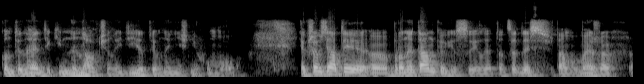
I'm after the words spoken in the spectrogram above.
контингент, який не навчений діяти в нинішніх умовах. Якщо взяти е, бронетанкові сили, то це десь там в межах е,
